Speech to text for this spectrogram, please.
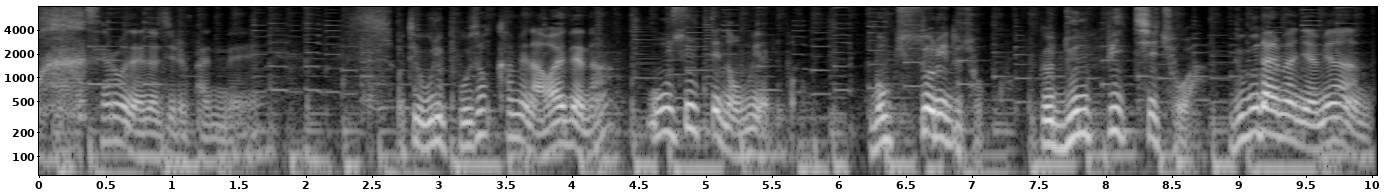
확 새로운 에너지를 받네. 어떻게 우리 보석하면 나와야 되나? 웃을 때 너무 예뻐. 목소리도 좋고. 그 눈빛이 좋아. 누구 닮았냐면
